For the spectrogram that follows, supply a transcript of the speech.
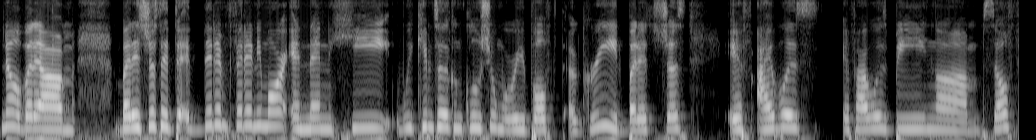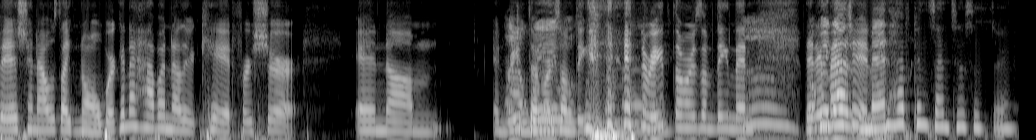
No, but um but it's just it, it didn't fit anymore and then he we came to the conclusion where we both agreed, but it's just if I was if I was being um selfish and I was like, no, we're gonna have another kid for sure. And um and Ah, rape them or something, rape them or something, then then oh my God, imagine. men have consent too, sister.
